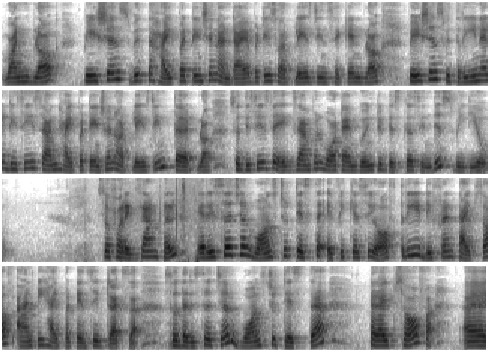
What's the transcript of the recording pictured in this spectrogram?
one block, patients with hypertension and diabetes are placed in second block, patients with renal disease and hypertension are placed in third block. So this is the example what I am going to discuss in this video. So for example, a researcher wants to test the efficacy of three different types of antihypertensive drugs. So the researcher wants to test the types of uh,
